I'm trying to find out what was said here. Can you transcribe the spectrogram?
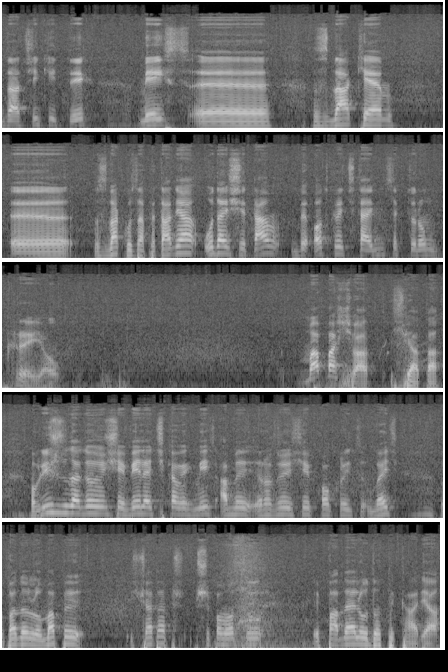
znaczniki tych miejsc e, znakiem e, znaku zapytania. Udaj się tam, by odkryć tajemnicę, którą kryją. Mapa świat, świata. W pobliżu znajdują się wiele ciekawych miejsc, aby rozejrzeć się po okolicy. Wejdź do panelu mapy świata przy, przy pomocy panelu dotykania.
